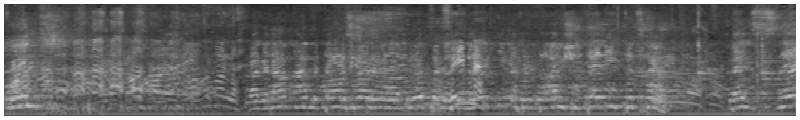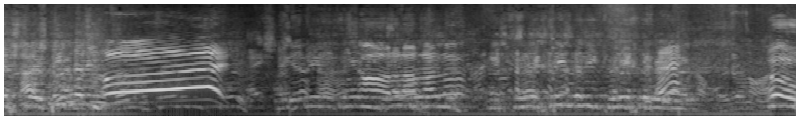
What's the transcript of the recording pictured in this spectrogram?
Und wegen dem haben wir dieses Jahr eine Gruppe mit den Leuten von Bleimische Elite zu kommen. Wenn es das nächste Mal Kinderlied Hast du vielleicht Kinderlied verrichten Oh.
